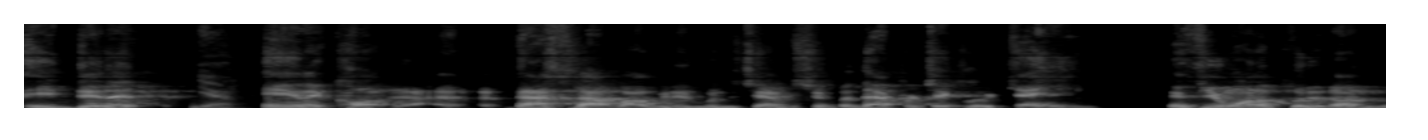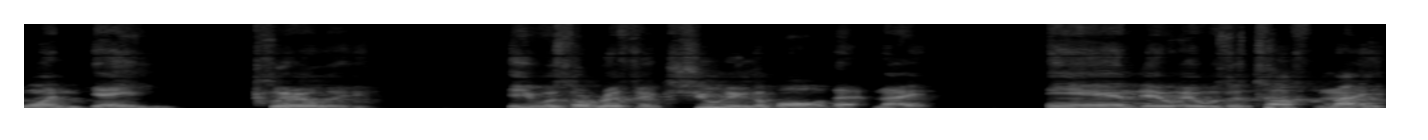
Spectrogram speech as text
He did it Yeah. and it caught. That's not why we didn't win the championship, but that particular game, if you want to put it on one game, clearly he was horrific shooting the ball that night, and it, it was a tough night,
